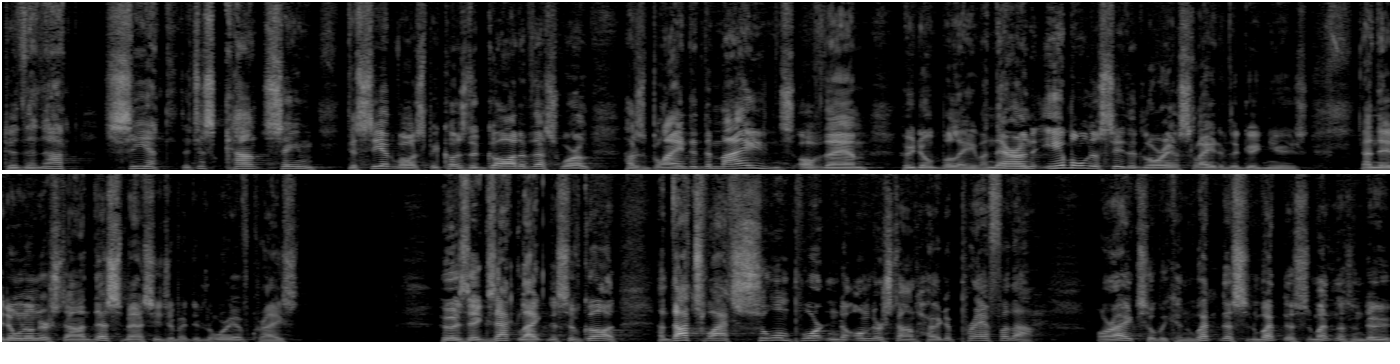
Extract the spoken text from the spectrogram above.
do they not see it? They just can't seem to see it. Well, it's because the God of this world has blinded the minds of them who don't believe. And they're unable to see the glorious light of the good news. And they don't understand this message about the glory of Christ who is the exact likeness of God. And that's why it's so important to understand how to pray for that. All right, so we can witness and witness and witness and do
